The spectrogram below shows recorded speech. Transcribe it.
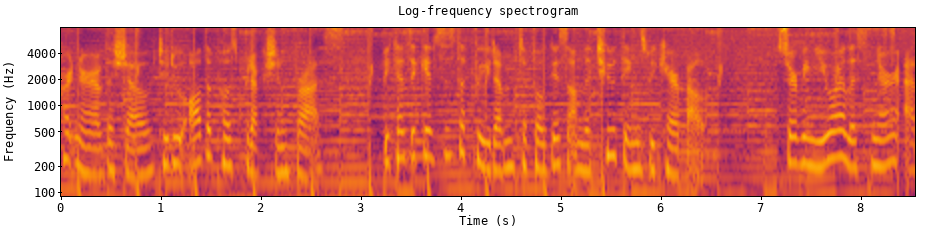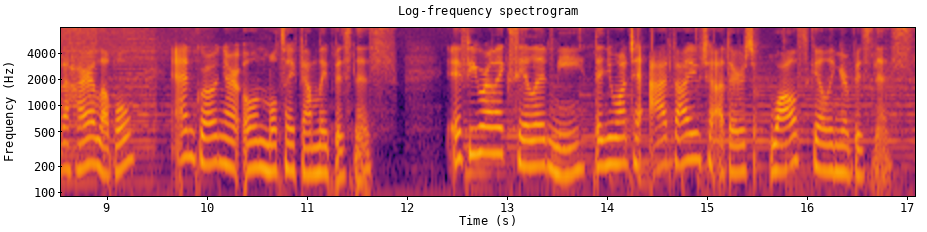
partner of the show to do all the post production for us because it gives us the freedom to focus on the two things we care about serving you, our listener, at a higher level and growing our own multifamily business. If you are like Selah and me, then you want to add value to others while scaling your business.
